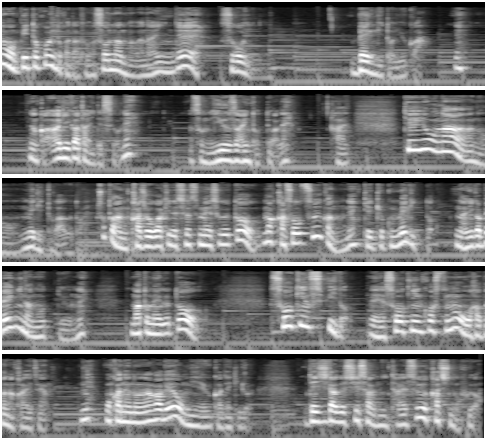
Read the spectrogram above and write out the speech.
でもビットコインとかだとそんなのがないんで、すごい便利というか、ね、なんかありがたいですよね。そのユーザーにとってはね。はい。っていうような、あの、メリットがあると。ちょっとあの、箇条書きで説明すると、まあ、仮想通貨のね、結局メリット。何が便利なのっていうね、まとめると、送金スピード、え、送金コストの大幅な改善、ね、お金の流れを見える化できる。デジタル資産に対する価値の付与。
